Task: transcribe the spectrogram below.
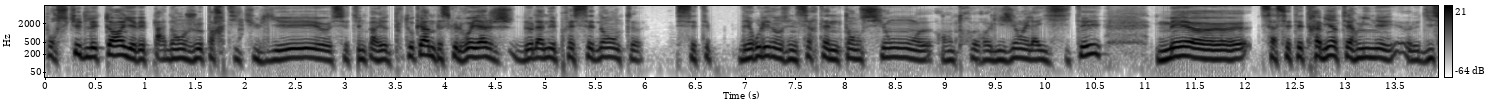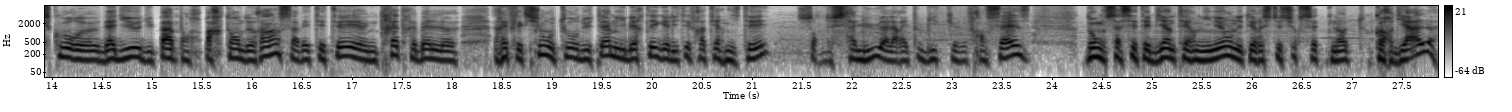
Pour ce qui est de l'État, il n'y avait pas d'enjeu particulier. Euh, c'était une période plutôt calme parce que le voyage de l'année précédente, c'était déroulé dans une certaine tension euh, entre religion et laïcité, mais euh, ça s'était très bien terminé. Le discours d'adieu du pape en repartant de Reims avait été une très très belle réflexion autour du thème liberté, égalité, fraternité, sorte de salut à la République française. Donc ça s'était bien terminé, on était resté sur cette note cordiale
